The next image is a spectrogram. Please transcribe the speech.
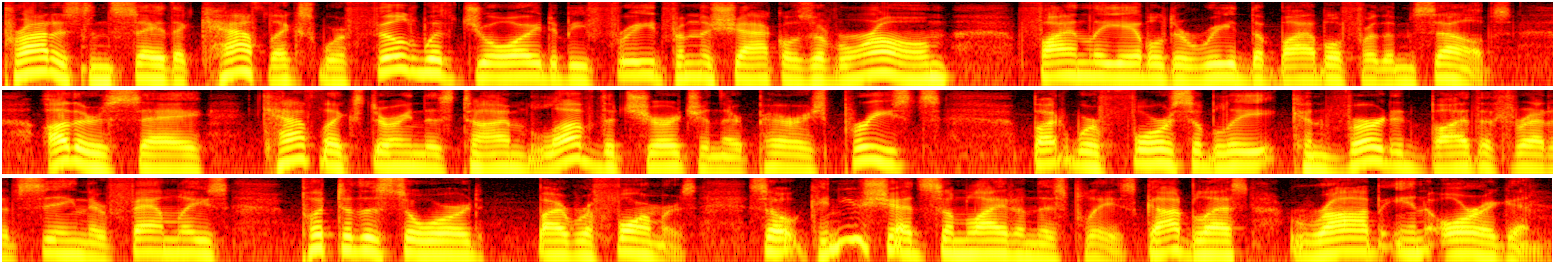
Protestants say the Catholics were filled with joy to be freed from the shackles of Rome, finally able to read the Bible for themselves. Others say Catholics during this time loved the church and their parish priests, but were forcibly converted by the threat of seeing their families put to the sword by reformers. So, can you shed some light on this, please? God bless Rob in Oregon.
